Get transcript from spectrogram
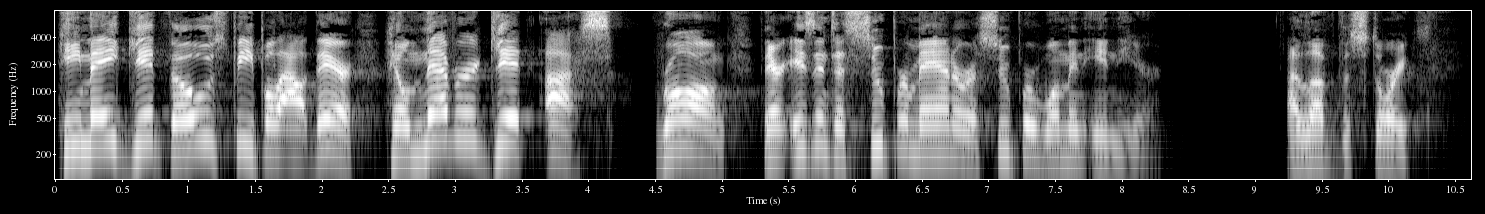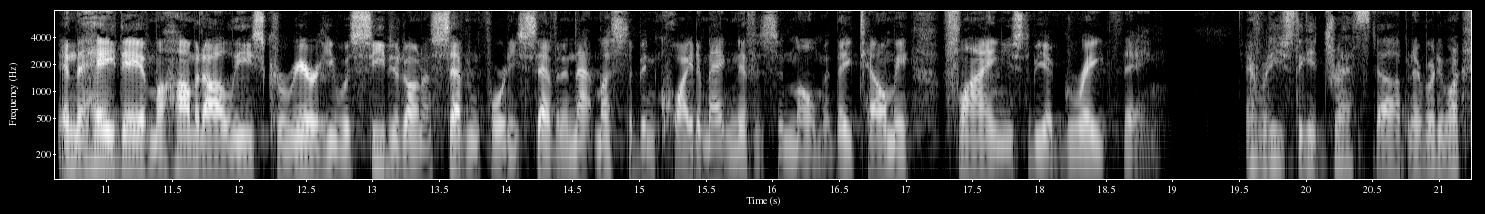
He may get those people out there, he'll never get us. Wrong. There isn't a superman or a superwoman in here. I love the story. In the heyday of Muhammad Ali's career, he was seated on a 747, and that must have been quite a magnificent moment. They tell me flying used to be a great thing. Everybody used to get dressed up, and everybody wanted,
